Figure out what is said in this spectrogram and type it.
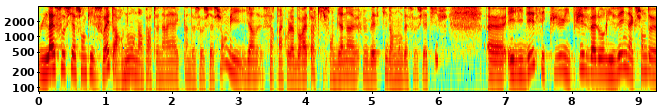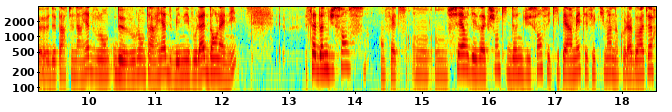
l'association qu'ils souhaitent. Alors nous, on est en partenariat avec plein d'associations, mais il y a certains collaborateurs qui sont bien investis dans le monde associatif. Euh, et l'idée, c'est qu'ils puissent valoriser une action de, partenariat, de, volontariat, de bénévolat dans l'année. Ça donne du sens, en fait. On, cherche des actions qui donnent du sens et qui permettent effectivement à nos collaborateurs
